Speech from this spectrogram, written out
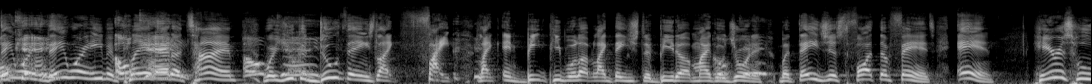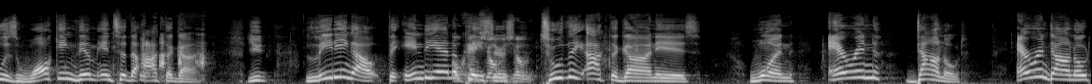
they Okay. weren't they weren't even playing at a Okay. time where you could do things like fight like and beat people up like they used to beat up Michael Jordan, but they just fought the fans. And here's who is walking them into the octagon. You leading out the Indiana Okay, show me, Pacers show me. to the octagon is one Aaron Donald. Aaron Donald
